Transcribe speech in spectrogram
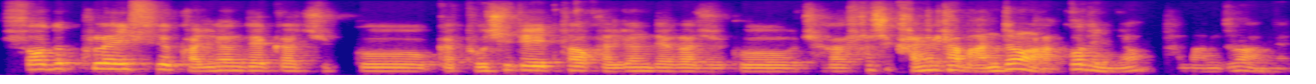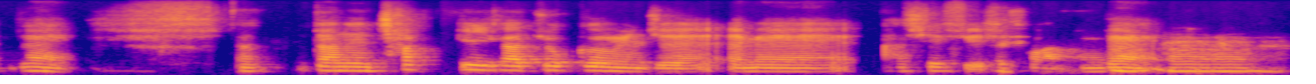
third place 관련돼 가지고 그러니까 도시 데이터 관련돼 가지고 제가 사실 강의를 다 만들어 놨거든요. 다 만들어 놨는데 일단은 찾기가 조금 이제 애매하실 수 있을 것 같은데 아,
